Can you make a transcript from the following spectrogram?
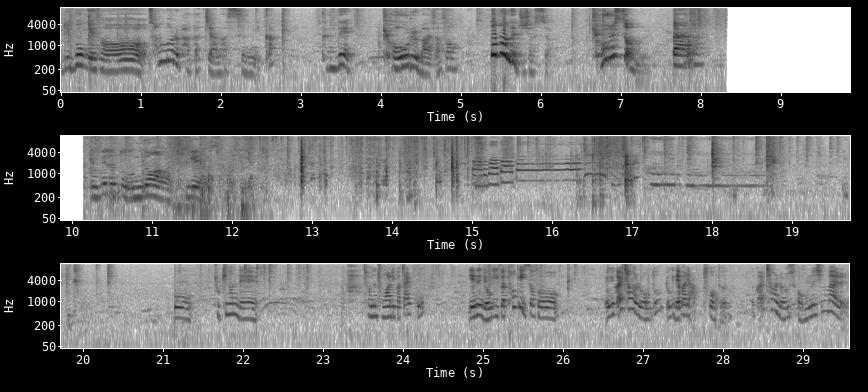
리복에서 선물을 받았지 않았습니까? 근데 겨울을 맞아서 또 보내주셨어요. 겨울 선물. 빠라. 여기도 또 운동화가 두 개가 있었거든요. 이쁘죠? 좋긴 한데 저는 종아리가 짧고 얘는 여기가 턱이 있어서 여기 깔창을 넣어도 여기 내 발이 아프거든 깔창을 넣을 수가 없는 신발이란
